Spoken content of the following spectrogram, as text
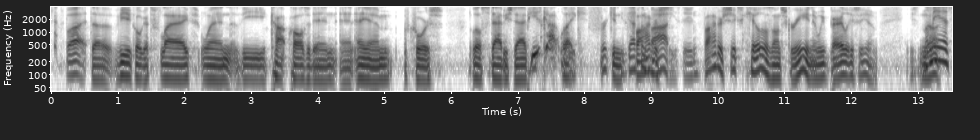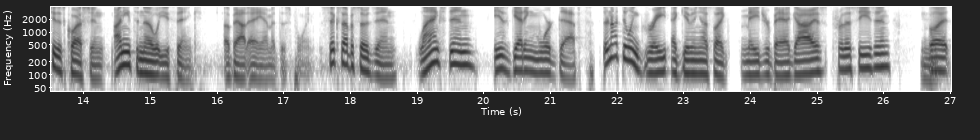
But the vehicle gets flagged when the cop calls it in, and AM, of course, a little stabby stab. He's got like freaking He's got five some or bodies, dude. five or six kills on screen, and we barely see him. He's Let me ask you this question. I need to know what you think about AM at this point. Six episodes in, Langston is getting more depth. They're not doing great at giving us like major bad guys for this season, mm-hmm. but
